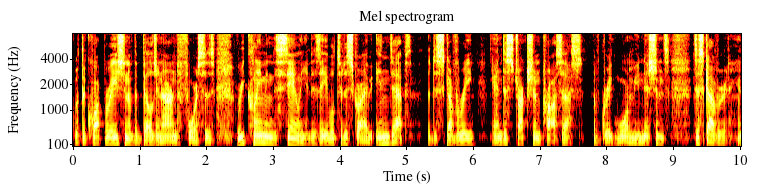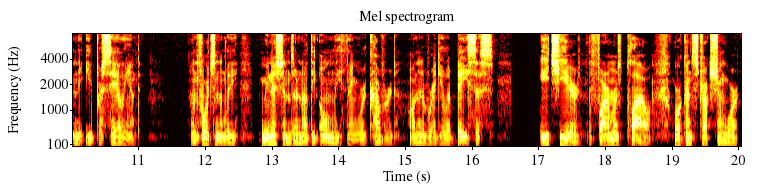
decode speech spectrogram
With the cooperation of the Belgian armed forces, reclaiming the salient is able to describe in depth the discovery and destruction process of Great War munitions discovered in the Ypres salient. Unfortunately, munitions are not the only thing recovered on a regular basis. Each year, the farmer's plow or construction work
